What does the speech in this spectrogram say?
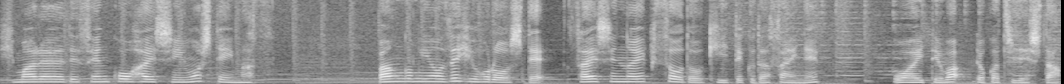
ヒマラヤで先行配信をしています。番組をぜひフォローして最新のエピソードを聞いてくださいね。お相手はりょかちでした。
